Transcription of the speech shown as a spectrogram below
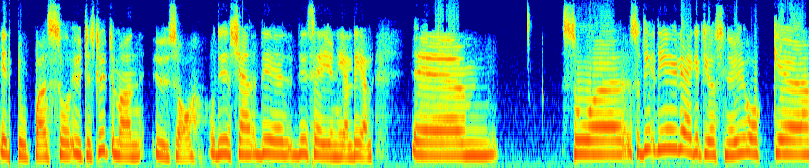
Europa så utesluter man USA och det, det, det säger ju en hel del. Ehm, så, så det, det, är ju läget just nu och eh,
